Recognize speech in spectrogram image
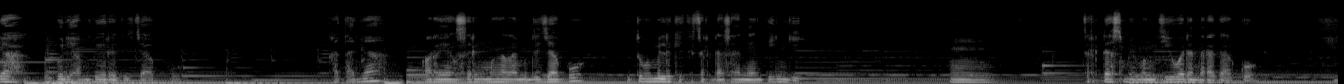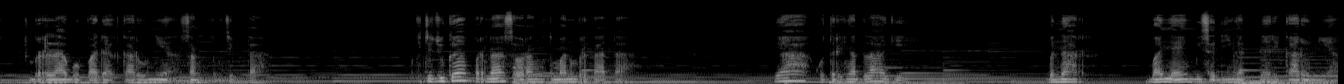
Ya, gue dihampiri di Japu. Katanya, orang yang sering mengalami dejavu itu memiliki kecerdasan yang tinggi. Hmm, cerdas memang jiwa dan ragaku. Berlabuh pada karunia sang pencipta. Begitu juga pernah seorang teman berkata, Ya, ku teringat lagi. Benar, banyak yang bisa diingat dari karunia.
